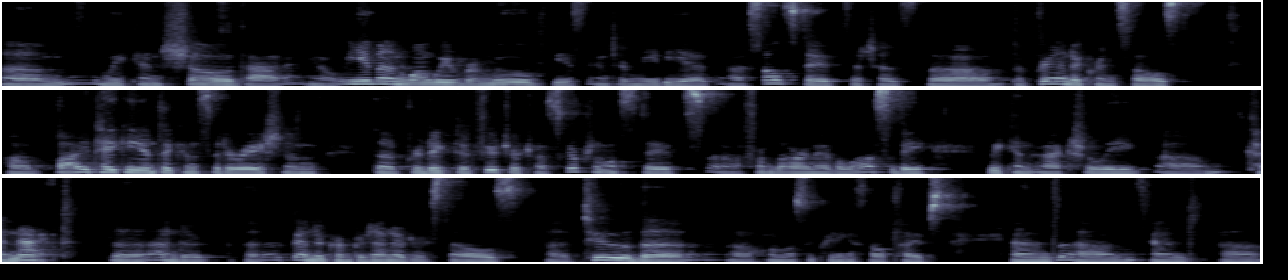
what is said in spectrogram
um, we can show that you know even when we remove these intermediate uh, cell states, such as the, the pre-endocrine cells, uh, by taking into consideration the predicted future transcriptional states uh, from the RNA velocity, we can actually um, connect the, under, the endocrine progenitor cells uh, to the hormone secreting cell types and, um, and uh,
